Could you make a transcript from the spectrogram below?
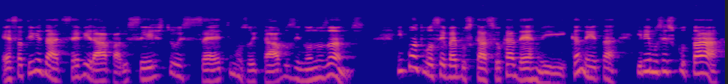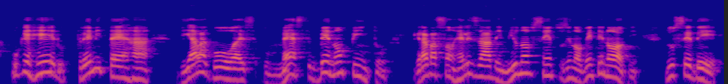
Essa atividade servirá para os sextos, sétimos, oitavos e nonos anos. Enquanto você vai buscar seu caderno e caneta, iremos escutar o guerreiro Treme Terra de Alagoas, do mestre Benon Pinto, gravação realizada em 1999, do CD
